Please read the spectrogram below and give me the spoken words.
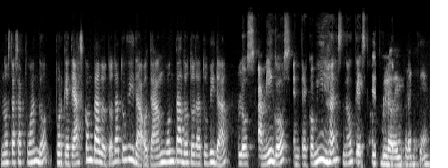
no estás actuando porque te has contado toda tu vida o te han contado toda tu vida los amigos, entre comillas, ¿no? Que sí, de influencia.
